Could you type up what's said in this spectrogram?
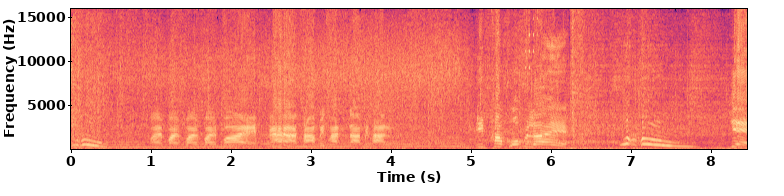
ยูฮู ไปไปไปไปไปอ่าตามไม่ทันตามไม่ทันรีบเข้าโค้งไปเลยวู้ฮู้เย้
